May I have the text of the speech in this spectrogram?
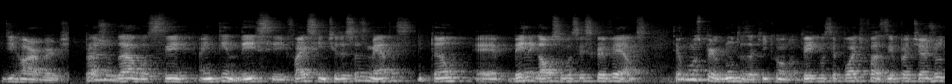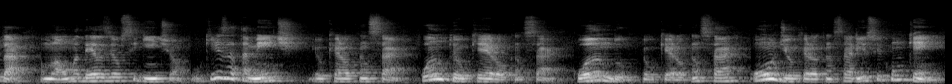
de Harvard. Para ajudar você a entender se faz sentido essas metas, então é bem legal se você escrever elas. Tem algumas perguntas aqui que eu anotei que você pode fazer para te ajudar. Vamos lá, uma delas é o seguinte, ó. O que exatamente eu quero alcançar? Quanto eu quero alcançar? Quando eu quero alcançar? Onde eu quero alcançar isso e com quem?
